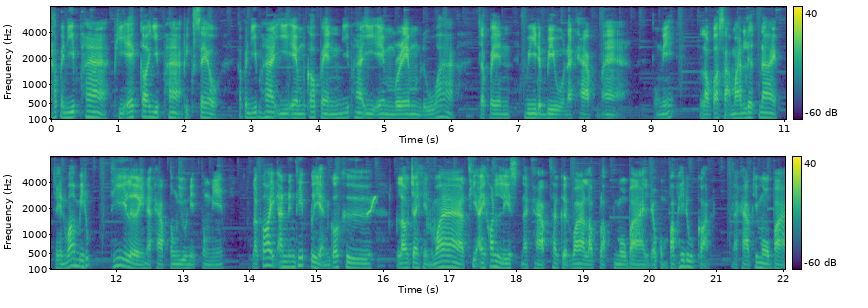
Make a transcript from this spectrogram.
ถ้าเป็น 25 px ก็ 25 พิกเซล ถ้าเป็น 25 em ก็เป็น 25 em rem หรือว่าจะเป็น vw นะครับ อ่า ตรงนี้เราก็สามารถเลือกได้ จะเห็นว่ามีทุกที่เลยนะครับ ตรงยูนิตตรงนี้ แล้วก็อีกอันนึงที่เปลี่ยนก็คือ เราจะเห็นว่าที่ Icon List นะครับ ถ้าเกิดว่าเราปรับเป็นโมบาย เดี๋ยวผมปรับให้ดูก่อนนะครับ ที่โมบาย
